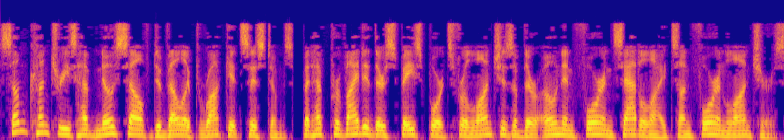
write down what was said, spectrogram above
Some countries have no self-developed rocket systems, but have provided their spaceports for launches of their own and foreign satellites on foreign launchers.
